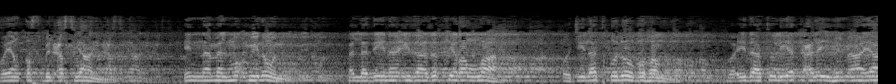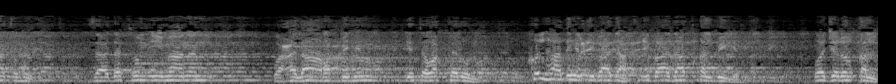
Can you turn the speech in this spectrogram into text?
وينقص بالعصيان. إنما المؤمنون الذين إذا ذكر الله وجلت قلوبهم وإذا تليت عليهم آياته زادتهم إيمانا وعلى ربهم يتوكلون. كل هذه العبادات عبادات قلبية وجل القلب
